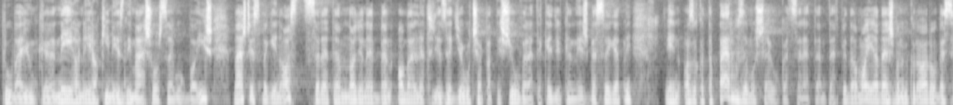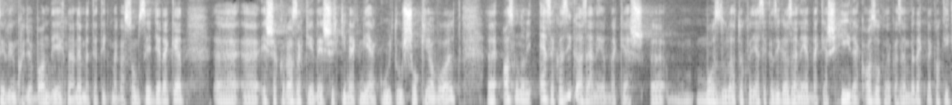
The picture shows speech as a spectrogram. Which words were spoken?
próbáljunk néha-néha kinézni más országokba is. Másrészt meg én azt szeretem nagyon ebben, amellett amellett, hogy ez egy jó csapat, és jó veletek együtt lenni és beszélgetni, én azokat a párhuzamosságokat szeretem. Tehát például a mai adásban, amikor arról beszélünk, hogy a bandiéknál nem etetik meg a szomszédgyereket, és akkor az a kérdés, hogy kinek milyen kultúrsokja volt, azt gondolom, hogy ezek az igazán érdekes mozdulatok, vagy ezek az igazán érdekes hírek azoknak az embereknek, akik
